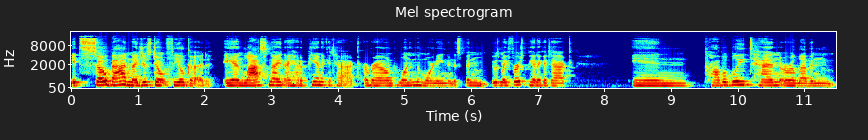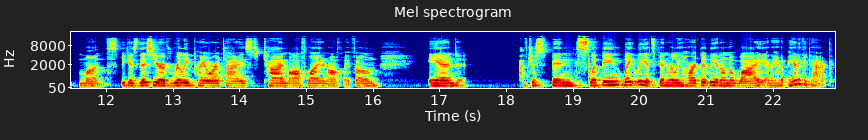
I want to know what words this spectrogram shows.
it's so bad and I just don't feel good. And last night I had a panic attack around 1 in the morning and it's been it was my first panic attack in probably 10 or 11 months because this year I've really prioritized time offline and off my phone. And I've just been slipping lately. It's been really hard lately. I don't know why. And I had a panic attack.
